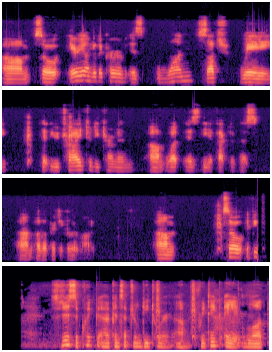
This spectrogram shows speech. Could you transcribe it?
Um, so area under the curve is one such way that you try to determine um, what is the effectiveness um, of a particular model. Um, so if you so just a quick uh, conceptual detour. Um, if we take a look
